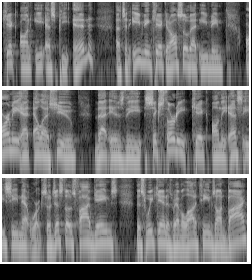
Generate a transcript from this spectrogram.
kick on ESPN. That's an evening kick, and also that evening, Army at LSU. That is the 6:30 kick on the SEC network. So just those five games this weekend, as we have a lot of teams on bye.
